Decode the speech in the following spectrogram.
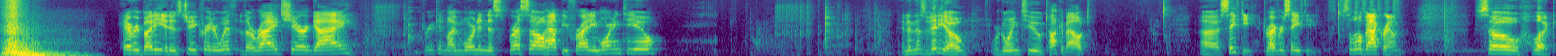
Hey everybody, it is Jay Cradeur with The Ride Share Guy. Drinking my morning espresso. Happy Friday morning to you. And in this video, we're going to talk about uh, safety, driver safety. Just a little background. So look,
